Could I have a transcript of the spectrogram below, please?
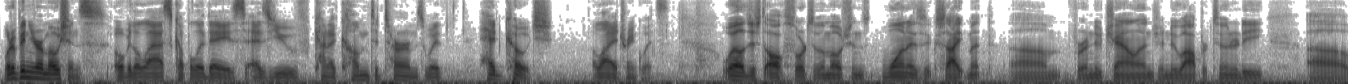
What have been your emotions over the last couple of days as you've kind of come to terms with head coach Eliah Drinkwitz? Well, just all sorts of emotions. One is excitement um, for a new challenge, a new opportunity. Uh,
